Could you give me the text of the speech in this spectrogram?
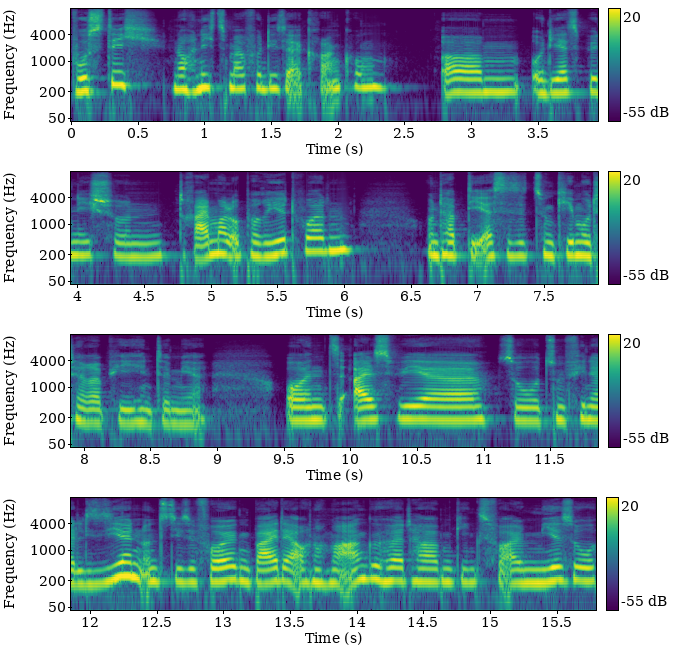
wusste ich noch nichts mehr von dieser Erkrankung. Ähm, und jetzt bin ich schon dreimal operiert worden und habe die erste Sitzung Chemotherapie hinter mir. Und als wir so zum Finalisieren uns diese Folgen beide auch nochmal angehört haben, ging es vor allem mir so,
